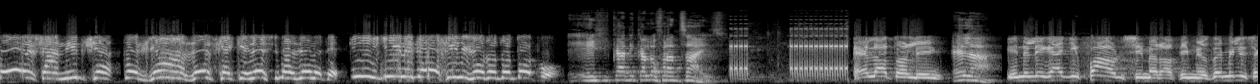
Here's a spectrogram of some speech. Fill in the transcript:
Κόρες, ανήψια, παιδιά, αδέρφια και δεν συμμαζεύεται. Τι γίνεται, ρε φίλοι, σε αυτόν τον τόπο; Έχει κάνει καλό franchise. Έλα, Τόλι. Έλα. Είναι λιγάκι φάουλ σήμερα ο Θήμιος. Δεν μίλησε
